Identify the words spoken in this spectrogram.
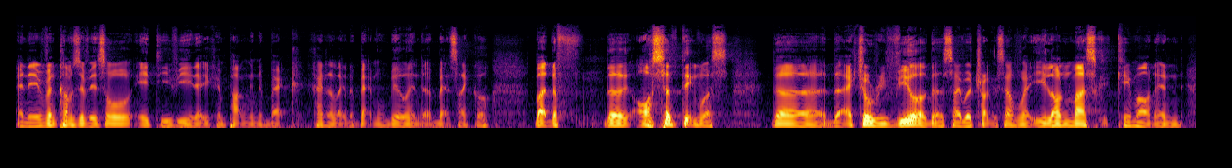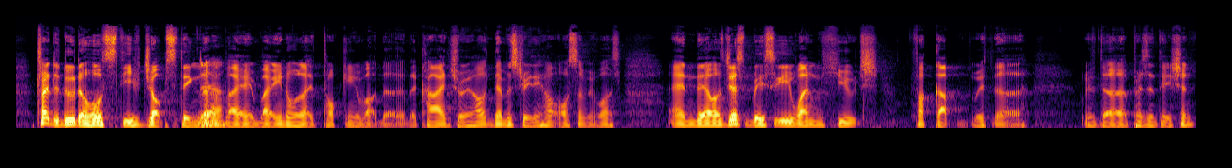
and it even comes with its own ATV that you can park in the back, kind of like the Batmobile and the Batcycle. But the f- the awesome thing was the the actual reveal of the Cybertruck itself, where Elon Musk came out and tried to do the whole Steve Jobs thing Yeah. by by you know like talking about the the car and showing how demonstrating how awesome it was, and there was just basically one huge fuck up with the with the presentation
